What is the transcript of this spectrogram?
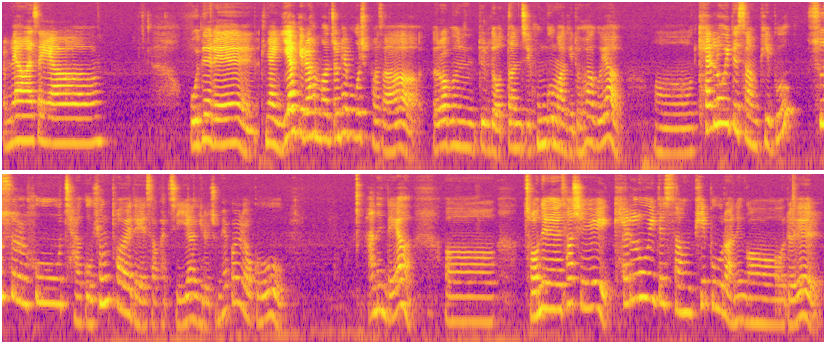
안녕하세요. 오늘은 그냥 이야기를 한번 좀 해보고 싶어서 여러분들도 어떤지 궁금하기도 하고요. 어, 켈로이드성 피부 수술 후 자국 흉터에 대해서 같이 이야기를 좀 해보려고 하는데요. 어, 저는 사실 켈로이드성 피부라는 거를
